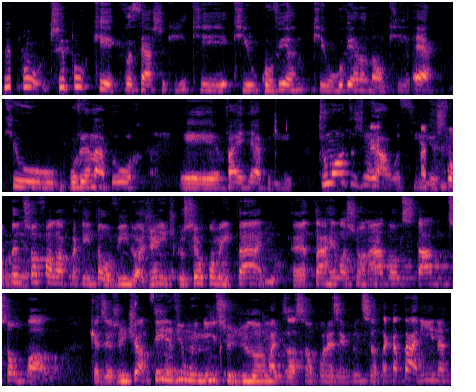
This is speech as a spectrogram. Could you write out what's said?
Tipo, tipo o que você acha que, que, que o governo, que o governo não, que é, que o governador é, vai reabrir? De um modo geral, assim. É, é importante só falar para quem está ouvindo a gente que o seu comentário está é, relacionado ao estado de São Paulo. Quer dizer, a gente já teve um início de normalização, por exemplo, em Santa Catarina,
